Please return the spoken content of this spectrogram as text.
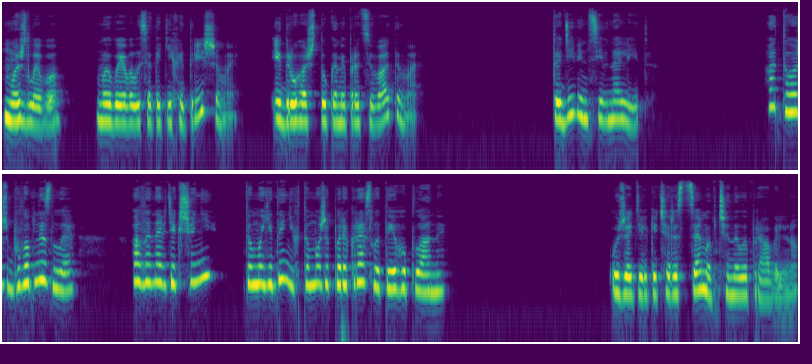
Можливо, ми виявилися такі хитрішими, і друга штука не працюватиме. Тоді він сів на лід. А тож, було б не зле, але навіть якщо ні, то ми єдині, хто може перекреслити його плани. Уже тільки через це ми вчинили правильно.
